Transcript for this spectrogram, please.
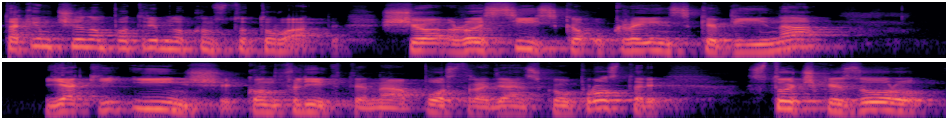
Таким чином потрібно констатувати, що російсько-українська війна, як і інші конфлікти на пострадянському просторі, з точки зору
